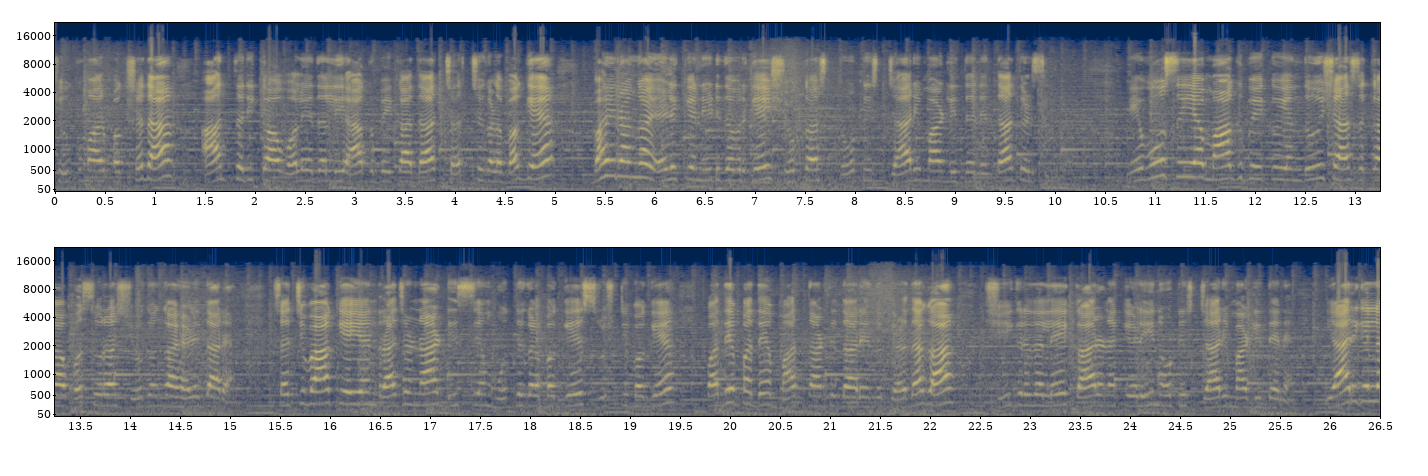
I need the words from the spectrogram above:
ಶಿವಕುಮಾರ್ ಪಕ್ಷದ ಆಂತರಿಕ ವಲಯದಲ್ಲಿ ಆಗಬೇಕಾದ ಚರ್ಚೆಗಳ ಬಗ್ಗೆ ಬಹಿರಂಗ ಹೇಳಿಕೆ ನೀಡಿದವರಿಗೆ ಶೋಕಾಸ್ ನೋಟಿಸ್ ಜಾರಿ ಮಾಡಲಿದ್ದೇನೆ ಅಂತ ತಿಳಿಸಿದರು ನೀವು ಸಿಎಂ ಆಗಬೇಕು ಎಂದು ಶಾಸಕ ಬಸವರಾಜ್ ಶಿವಗಂಗಾ ಹೇಳಿದ್ದಾರೆ. ಸಚಿವ ಕೆಎನ್ ರಾಜಣ್ಣ ಡಿಸಿಎಂ ಹುದ್ದೆಗಳ ಬಗ್ಗೆ, ಸೃಷ್ಟಿ ಬಗ್ಗೆ ಪದೇ ಪದೇ ಮಾತನಾಡ್ತಿದ್ದಾರೆ ಎಂದು ಕೇಳಿದಾಗ ಶೀಘ್ರದಲ್ಲೇ ಕಾರಣ ಕೇಳಿ ನೋಟಿಸ್ ಜಾರಿ ಮಾಡಲಿದ್ದೇನೆ. ಯಾರಿಗೆಲ್ಲ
